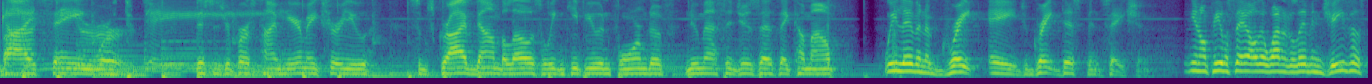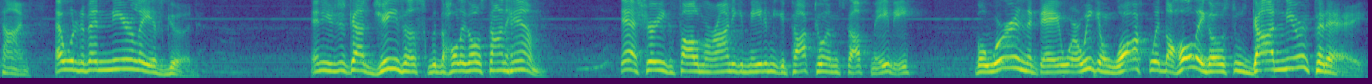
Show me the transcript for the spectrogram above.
by saying words. This is your first time here. Make sure you subscribe down below so we can keep you informed of new messages as they come out. We live in a great age a great dispensation. You know people say oh they wanted to live in Jesus time. That wouldn't have been nearly as good. And you just got Jesus with the Holy Ghost on him. Yeah sure you can follow him around you can meet him you can talk to him stuff maybe but we're in the day where we can walk with the Holy Ghost who's God earth today.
